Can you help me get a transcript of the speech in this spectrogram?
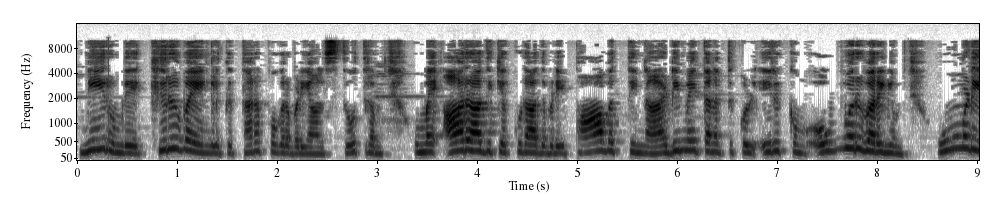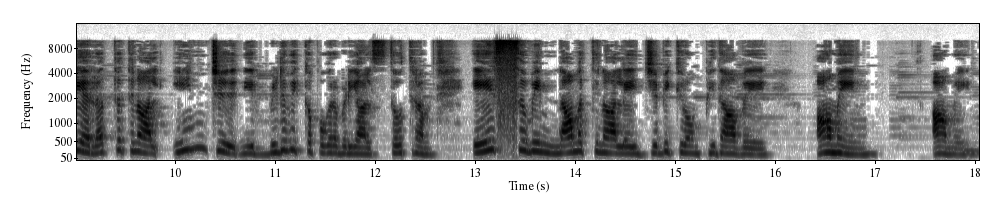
நீர் உம்முடைய கிருபை எங்களுக்கு தரப்போகிறபடியால் ஸ்தோத்திரம். உம்மை ஆராதிக்க கூடாதபடி பாவத்தின் அடிமைத்தனத்துக்குள் இருக்கும் ஒவ்வொருவரையும் உம்முடைய இரத்தத்தினால் இன்று நீர் விடுவிக்க போகிறபடியால் ஸ்தோத்திரம். இயேசுவின் நாமத்தினாலே ஜெபிக்கிறோம் பிதாவே. ஆமேன். ஆமேன்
